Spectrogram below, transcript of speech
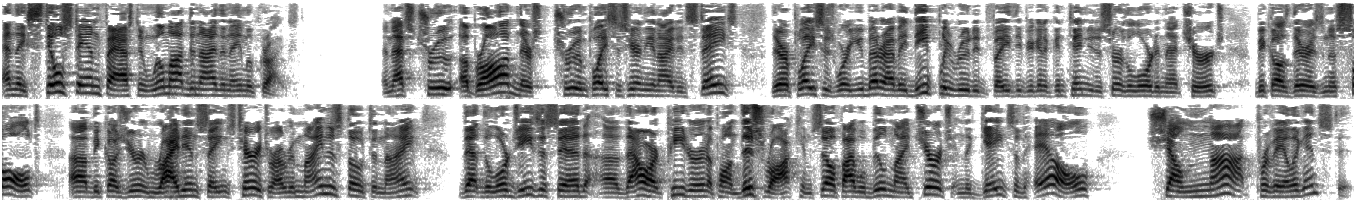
and they still stand fast and will not deny the name of Christ. And that's true abroad, and there's true in places here in the United States. There are places where you better have a deeply rooted faith if you're going to continue to serve the Lord in that church because there is an assault uh, because you're right in Satan's territory. I remind us though tonight that the Lord Jesus said, uh, Thou art Peter, and upon this rock himself I will build my church, and the gates of hell shall not prevail against it.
